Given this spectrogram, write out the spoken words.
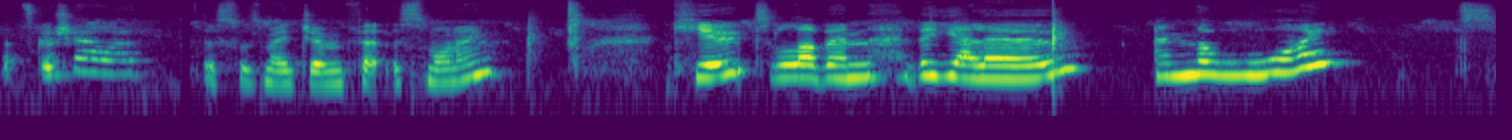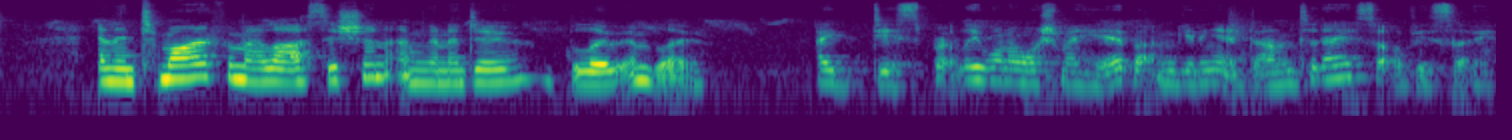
let's go shower. This was my gym fit this morning. Cute, loving the yellow and the white And then tomorrow for my last session, I'm gonna do blue and blue. I desperately want to wash my hair, but I'm getting it done today, so obviously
